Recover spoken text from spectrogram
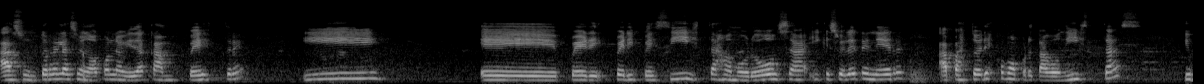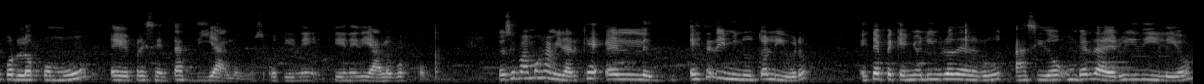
asuntos relacionados con la vida campestre y eh, peripecistas, amorosas y que suele tener a pastores como protagonistas y por lo común eh, presenta diálogos o tiene, tiene diálogos comunes. Entonces vamos a mirar que el, este diminuto libro, este pequeño libro de Ruth ha sido un verdadero idilio,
